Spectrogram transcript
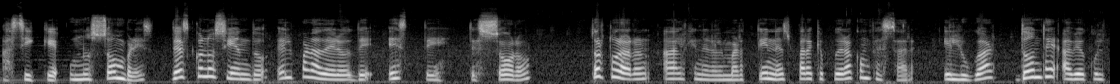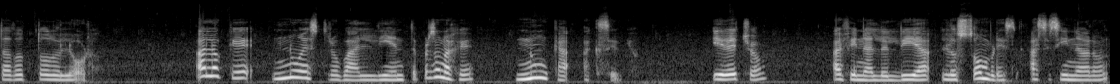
Así que unos hombres, desconociendo el paradero de este tesoro, torturaron al general Martínez para que pudiera confesar el lugar donde había ocultado todo el oro. A lo que nuestro valiente personaje nunca accedió. Y de hecho, al final del día, los hombres asesinaron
